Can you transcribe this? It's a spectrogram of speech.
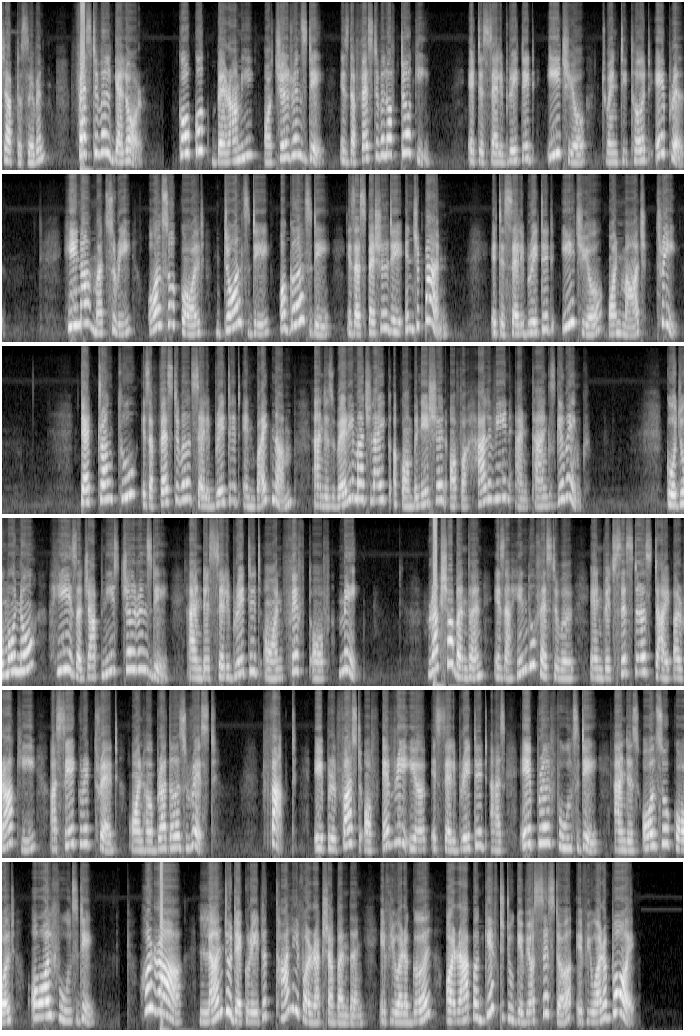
Chapter 7 Festival Galore Cocuk Bayrami or Children's Day is the festival of Turkey. It is celebrated each year 23rd April. Hina Matsuri, also called Doll's Day or Girls' Day, is a special day in Japan. It is celebrated each year on March 3. Tet Trung Thu is a festival celebrated in Vietnam and is very much like a combination of a Halloween and Thanksgiving. Kodomo no Hi is a Japanese Children's Day and is celebrated on 5th of May. Raksha Bandhan is a Hindu festival in which sisters tie a rakhi, a sacred thread, on her brother's wrist. Fact April 1st of every year is celebrated as April Fool's Day and is also called All Fool's Day. Hurrah! Learn to decorate a thali for Raksha Bandhan if you are a girl or wrap a gift to give your sister if you are a boy.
